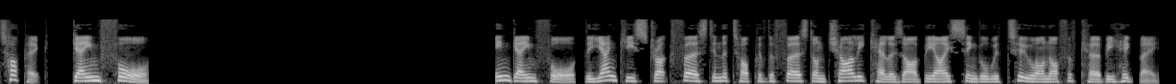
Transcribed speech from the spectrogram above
Topic: Game 4. In Game 4, the Yankees struck first in the top of the first on Charlie Keller's RBI single with two on off of Kirby Higbe.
